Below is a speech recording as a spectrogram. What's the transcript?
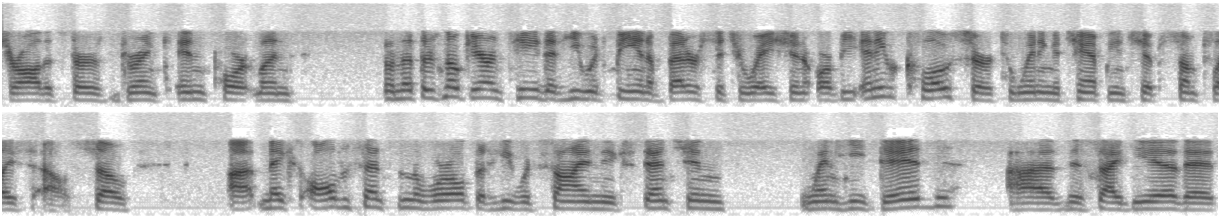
straw that stirs the drink in Portland and that there's no guarantee that he would be in a better situation or be any closer to winning a championship someplace else. So uh, makes all the sense in the world that he would sign the extension when he did. Uh, this idea that,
